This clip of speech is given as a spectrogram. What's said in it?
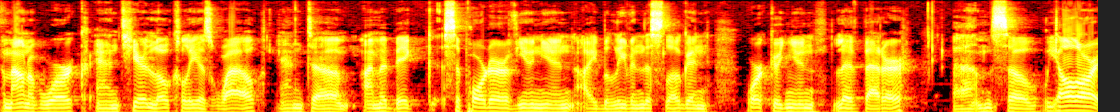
amount of work and here locally as well. And um, I'm a big supporter of union. I believe in the slogan, work union, live better. Um, so we all are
